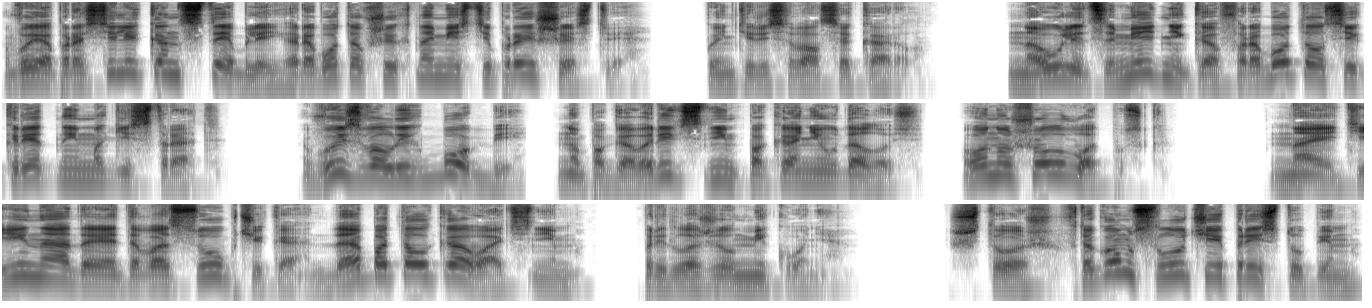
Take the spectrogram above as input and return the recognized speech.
«Вы опросили констеблей, работавших на месте происшествия?» – поинтересовался Карл. На улице Медников работал секретный магистрат. Вызвал их Бобби, но поговорить с ним пока не удалось. Он ушел в отпуск. «Найти надо этого супчика, да потолковать с ним», – предложил Миконя. «Что ж, в таком случае приступим»,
